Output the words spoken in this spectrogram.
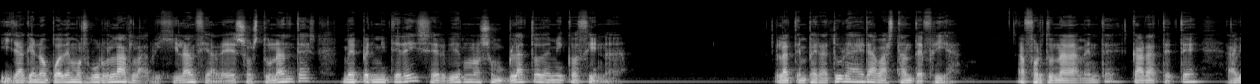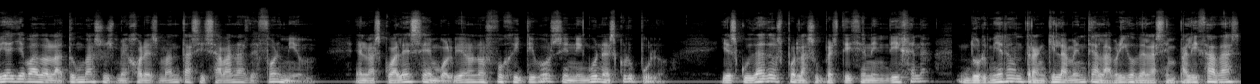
y ya que no podemos burlar la vigilancia de esos tunantes, me permitiréis servirnos un plato de mi cocina. La temperatura era bastante fría. Afortunadamente, Cara había llevado a la tumba sus mejores mantas y sábanas de formium, en las cuales se envolvieron los fugitivos sin ningún escrúpulo, y escudados por la superstición indígena, durmieron tranquilamente al abrigo de las empalizadas,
